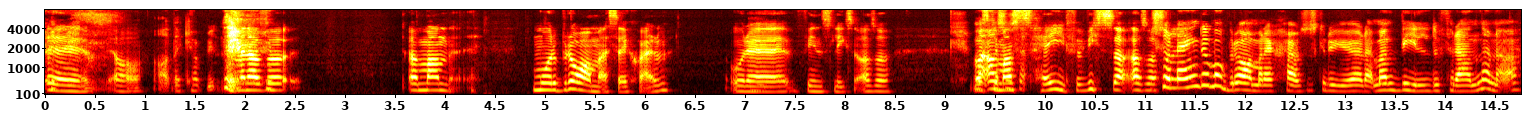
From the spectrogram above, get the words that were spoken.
eh, ja. Ja, det kan bli. Men alltså, om man mår bra med sig själv och det finns liksom, alltså vad ska alltså man säga för vissa, alltså Så länge du mår bra med dig själv så ska du göra det. Men vill du förändra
